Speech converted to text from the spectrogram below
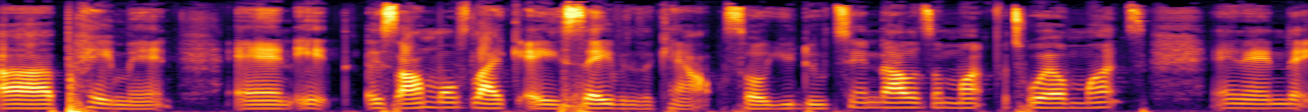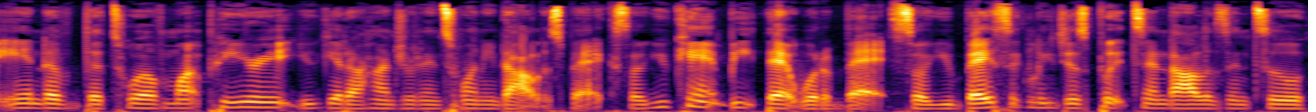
uh payment and it it's almost like a savings account. So you do $10 a month for 12 months and in the end of the 12 month period you get $120 back. So you can't beat that with a bat. So you basically just put $10 into,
